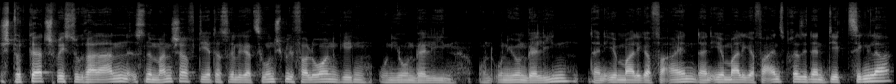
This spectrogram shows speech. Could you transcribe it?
Stuttgart sprichst du gerade an, ist eine Mannschaft, die hat das Relegationsspiel verloren gegen Union Berlin. Und Union Berlin, dein ehemaliger Verein, dein ehemaliger Vereinspräsident Dirk Zingler,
